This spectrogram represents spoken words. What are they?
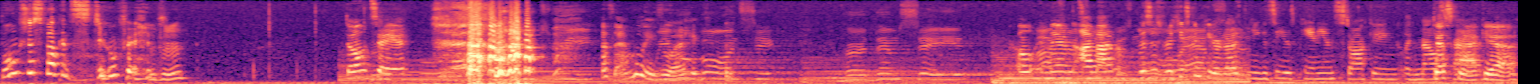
Bum's just fucking stupid. Mhm. Don't say it. That's Emily's leg. Oh, and then I'm at this is Ricky's computer and you can see his panty and stocking like mouse Desk pad. Mac, yeah.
